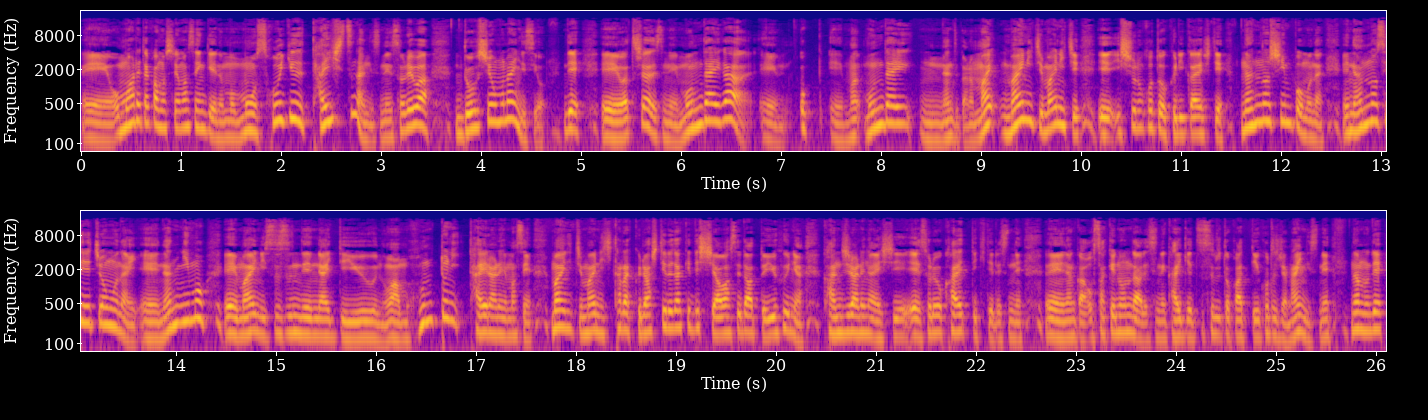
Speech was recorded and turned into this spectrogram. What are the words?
えー、思われたかもしれませんけれども、もうそういう体質なんですね。それはどうしようもないんですよ。で、え私はですね、問問題が、えー、えま、問題、なんていうかな、毎、日毎日、えー、一緒のことを繰り返して、何の進歩もない、えー、何の成長もない、えー、何にも、えー、前に進んでないっていうのは、もう本当に耐えられません。毎日毎日ただ暮らしてるだけで幸せだというふうには感じられないし、えー、それを帰ってきてですね、えー、なんかお酒飲んだらですね、解決するとかっていうことじゃないんですね。なので、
